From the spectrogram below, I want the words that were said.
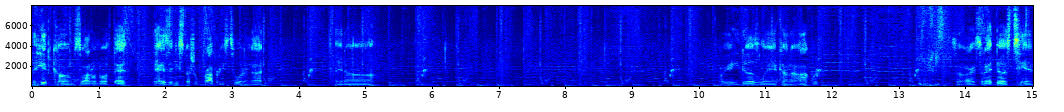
the hit comes, so I don't know if that has any special properties to it or not. And uh Oh yeah, he does land kind of awkward. So alright, so that does 10.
